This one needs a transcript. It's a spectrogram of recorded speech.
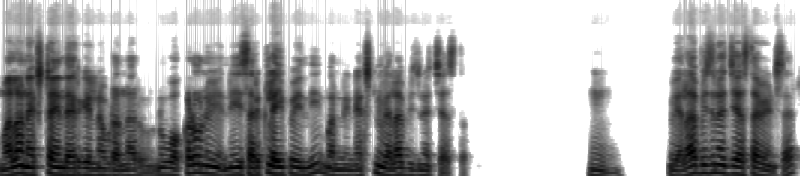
మళ్ళీ నెక్స్ట్ ఆయన దగ్గరికి వెళ్ళినప్పుడు అన్నారు నువ్వు ఒక్కడో నీ నీ సర్కిల్ అయిపోయింది మరి నెక్స్ట్ నువ్వు ఎలా బిజినెస్ చేస్తావు? నువ్వు ఎలా బిజినెస్ చేస్తావేంటి సార్?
